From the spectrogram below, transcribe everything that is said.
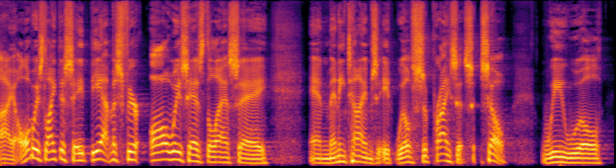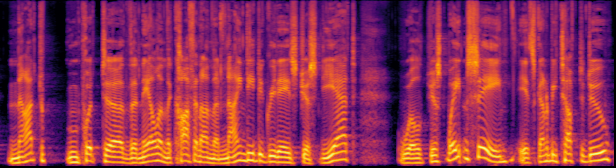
I always like to say, the atmosphere always has the last say, and many times it will surprise us. So we will not put uh, the nail in the coffin on the 90 degree days just yet. We'll just wait and see. It's going to be tough to do.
